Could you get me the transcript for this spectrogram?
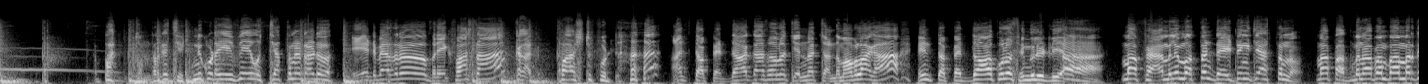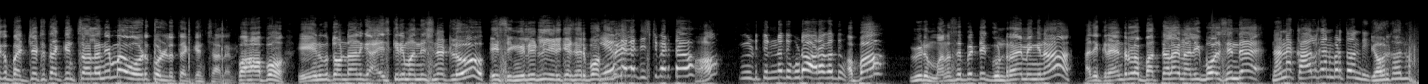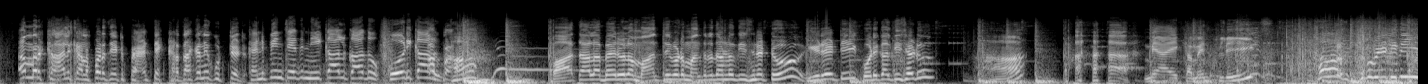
అబ్బా, తొందరగా చట్నీ కూడా ఇవే వచ్చేస్తున్నాడు ఏంటి బెదరు బ్రేక్ఫాస్టా కాదు ఫాస్ట్ ఫుడ్ అంత పెద్ద ఆకాశంలో చిన్న చందమామలాగా ఇంత పెద్ద ఆకులో సింగిల్ ఇడ్లీ ఆ, మా ఫ్యామిలీ మొత్తం డైటింగ్ చేస్తున్నాం. మా పద్మనాభం బామర్తికి బడ్జెట్ తగ్గించాలని మా ఓడి కొళ్ళు తగ్గించాలని. పాపం ఏనుగు తొండానికి ఐస్ క్రీమ్ అందించినట్లు ఈ సింగిల్ ఇడ్లీ ఇడికే సరిపోతుంది. దిష్టి పెడతావు? వీడు తిన్నది కూడా అరగదు. అబ్బా వీడు మనసు పెట్టి గుండ్రాయి మింగినా అది గ్రైండర్లో బత్తలా నలిగిపోవాల్సిందే. నాన్న కాలు కనబడుతోంది. ఎవరు ఆ, మరి కాలు కనపడదేటి ప్యాంట్ ఎక్కడ దాకానే కుట్టాడు. కనిపించేది నీ కాలు కాదు కోడి కాలు. పాతాల బైరులో మాంత్రికుడు మంత్రదండం తీసినట్టు ఈడేంటి కోడికలు తీశాడు? మే ఐ కమెంట్ ప్లీజ్ ఏంటిది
